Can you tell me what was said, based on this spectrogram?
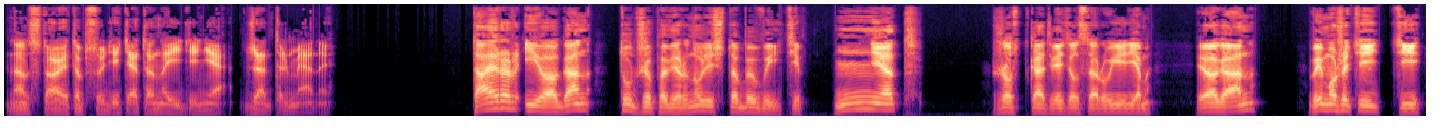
нам стоит обсудить это наедине, джентльмены. Тайрер и Иоганн тут же повернулись, чтобы выйти. «Нет», — жестко ответил сэр Уильям. «Иоганн, вы можете идти,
